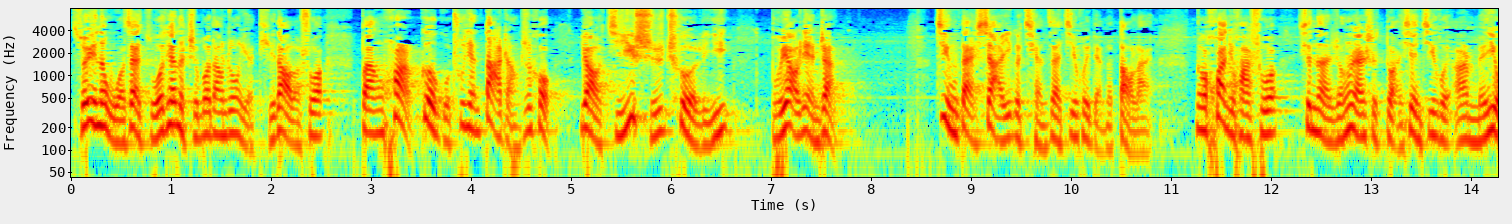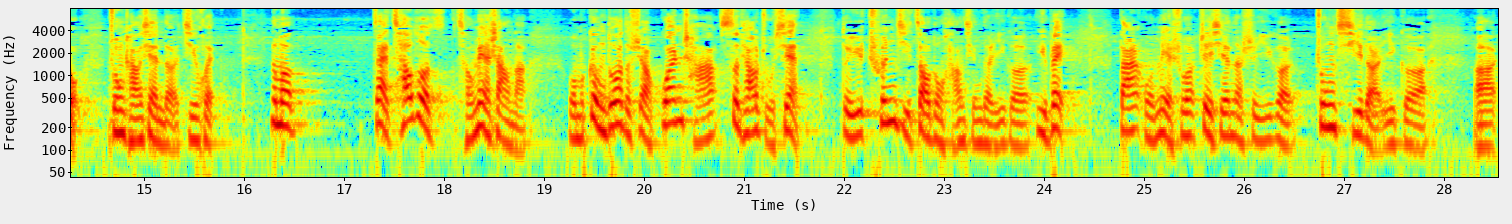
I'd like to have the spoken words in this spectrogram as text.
所以呢我在昨天的直播当中也提到了说，板块个股出现大涨之后要及时撤离，不要恋战，静待下一个潜在机会点的到来。那么换句话说，现在仍然是短线机会，而没有中长线的机会。那么在操作层面上呢，我们更多的是要观察四条主线。对于春季躁动行情的一个预备，当然我们也说这些呢是一个中期的一个啊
